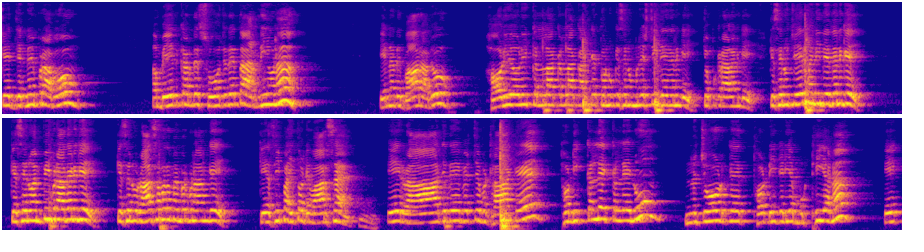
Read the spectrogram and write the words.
ਕਿ ਜਿੰਨੇ ਭਰਾਵੋ ਅੰਬੇਦਕਰ ਦੇ ਸੋਚ ਦੇ ਧਾਰਨੀ ਹੋ ਨਾ ਇਹਨਾਂ ਦੇ ਬਾਹਰ ਆ ਜਾਓ। ਹੌਲੀ ਹੌਲੀ ਕੱਲਾ ਕੱਲਾ ਕਰਕੇ ਤੁਹਾਨੂੰ ਕਿਸੇ ਨੂੰ ਮਿਨਿਸਟਰੀ ਦੇ ਦੇਣਗੇ ਚੁੱਪ ਕਰਾ ਲੈਣਗੇ। ਕਿਸੇ ਨੂੰ ਚੇਅਰਮੈਨ ਹੀ ਦੇ ਦੇਣਗੇ ਕਿਸੇ ਨੂੰ ਐਮਪੀ ਬਣਾ ਦੇਣਗੇ ਕਿਸੇ ਨੂੰ ਰਾਜ ਸਭਾ ਦਾ ਮੈਂਬਰ ਬਣਾਉਣਗੇ ਕਿ ਅਸੀਂ ਭਾਈ ਤੁਹਾਡੇ ਵਾਰਸ ਹੈ। ਇਹ ਰਾਜ ਦੇ ਵਿੱਚ ਬਿਠਾ ਕੇ ਤੁਹਾਡੀ ਕੱਲੇ ਕੱਲੇ ਨੂੰ ਨਿਚੋੜ ਕੇ ਤੁਹਾਡੀ ਜਿਹੜੀ ਇਹ ਮੁੱਠੀ ਆ ਨਾ, ਇਹ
